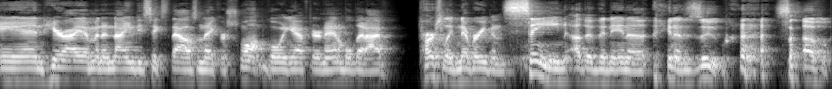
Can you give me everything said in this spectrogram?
And here I am in a 96,000 acre swamp going after an animal that I've personally never even seen other than in a in a zoo. so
